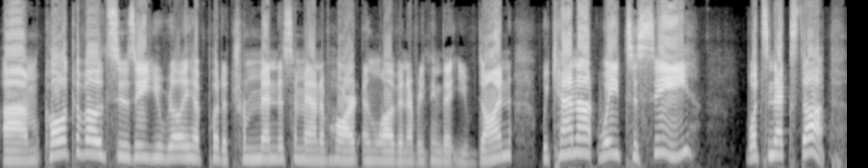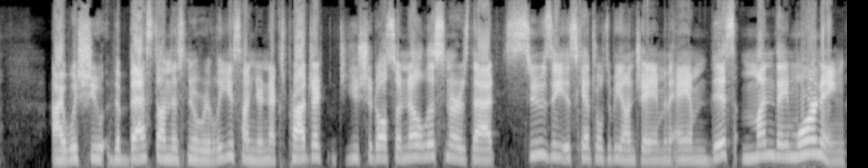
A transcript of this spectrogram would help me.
um, Kol kavod, Susie. You really have put a tremendous amount of heart and love in everything that you've done. We cannot wait to see what's next up. I wish you the best on this new release on your next project. You should also know, listeners, that Susie is scheduled to be on JM in the AM this Monday morning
